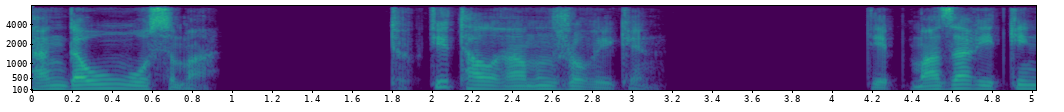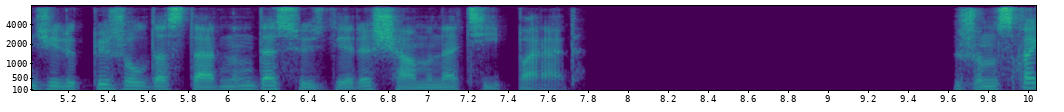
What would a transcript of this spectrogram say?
таңдауың осы ма? Түкте талғамың жоқ екен? Деп мазақ еткен желөкпе жолдастарының да сөздері шамына тиіп барады. Жұмысқа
